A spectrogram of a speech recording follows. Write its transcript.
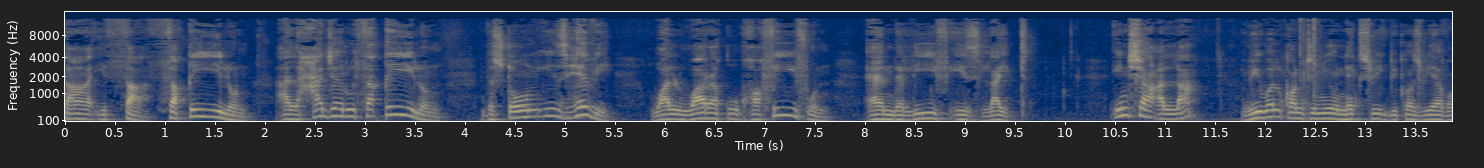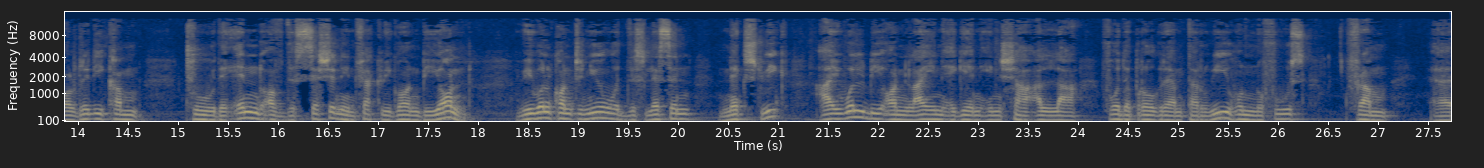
ta itha thaqilun al-hajaru thaqilun the stone is heavy wal waraqu khafifun and the leaf is light Insha'Allah, we will continue next week because we have already come to the end of this session. In fact, we've gone beyond. We will continue with this lesson next week. I will be online again, insha'Allah, for the program Tarweehun Nufus from uh,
